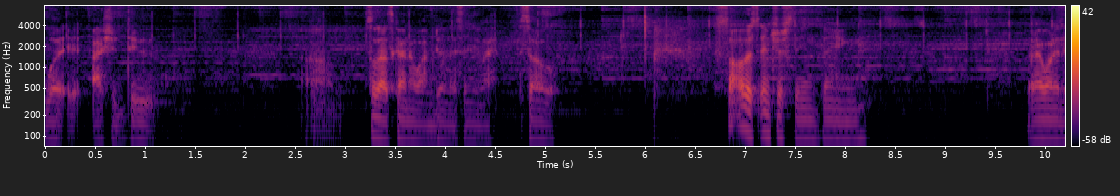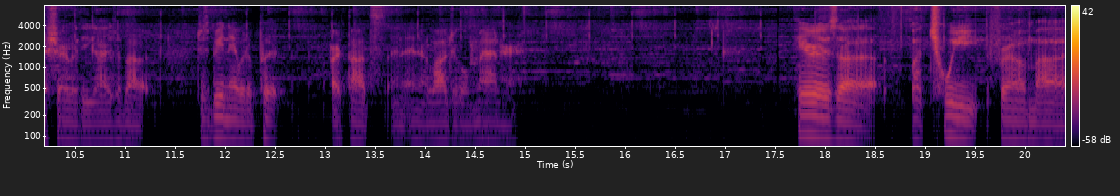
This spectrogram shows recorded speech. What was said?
what I should do. Um, so that's kind of why I'm doing this anyway. So saw this interesting thing that I wanted to share with you guys about just being able to put our thoughts in, in a logical manner. Here is a, a tweet from uh,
